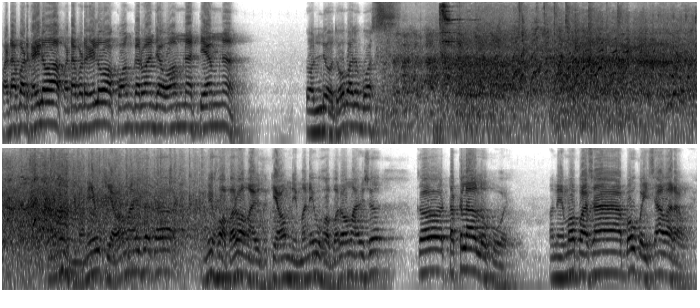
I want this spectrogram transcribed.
ફટાફટ ખાઈ લો, ફટાફટ ખાઈ લો, કોમ કરવાનું જાઓ આમ ના તેમ ના. તો લ્યો હતો પાછો બોસ મને એવું કહેવામાં આવ્યું છે કે મેં હોભરવામાં આવ્યું છે, કહેવામાં નહીં, મને એવું હોભરવામાં આવ્યું છે કે ટકલા લોકો હોય અને એમાં પાછા બહુ પૈસાવાળા હોય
